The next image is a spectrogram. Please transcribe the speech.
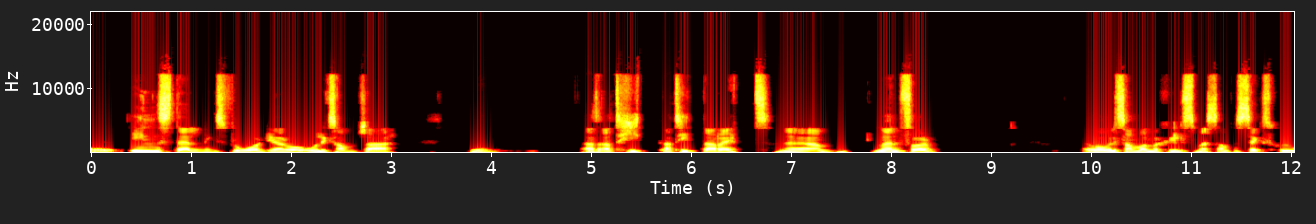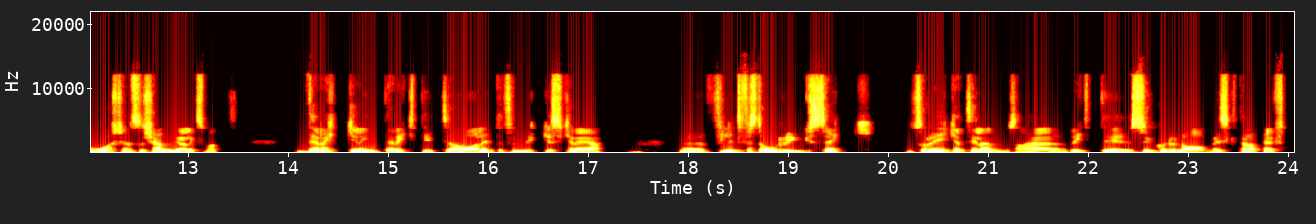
eh, inställningsfrågor och, och liksom så här, eh, att, att, hit, att hitta rätt. Ehm, men för, det var väl i samband med skilsmässan för 6-7 år sedan så kände jag liksom att det räcker inte riktigt. Jag har lite för mycket skräp, eh, lite för stor ryggsäck så då gick jag till en sån här riktig psykodynamisk terapeut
